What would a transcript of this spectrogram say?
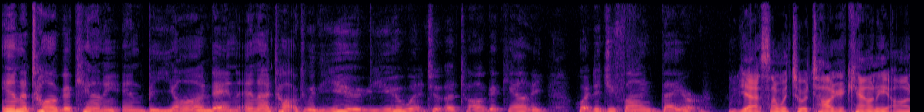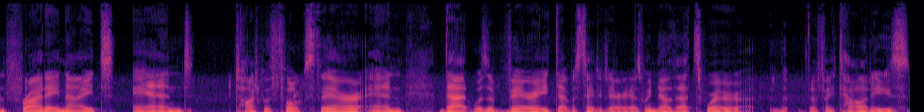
in Autauga County and beyond. And, and I talked with you. You went to Autauga County. What did you find there? Yes, I went to Autauga County on Friday night and talked with folks there. And that was a very devastated area. As we know, that's where the, the fatalities.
